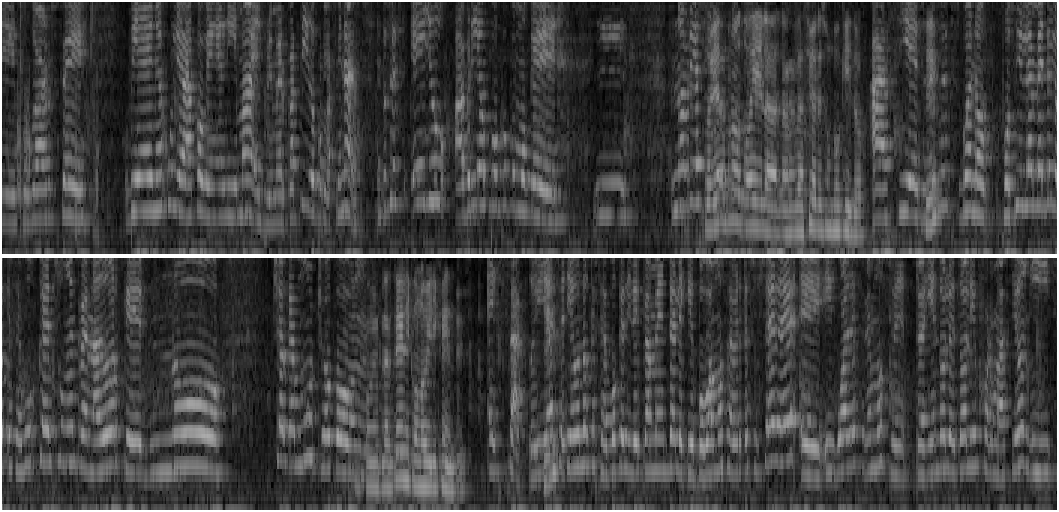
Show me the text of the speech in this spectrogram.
de jugarse bien en Juliaco, bien en Lima, el primer partido por la final. Entonces, ello habría un poco como que... l- No habría Se sido... habían roto ahí la- las relaciones un poquito. Así es, ¿Sí? entonces, bueno, posiblemente lo que se busca es un entrenador que no choque mucho con... Con el plantel y con los dirigentes. Exacto, y ¿Sí? ya sería uno que se aboque directamente al equipo. Vamos a ver qué sucede. Eh, igual estaremos tra- trayéndole toda la información y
